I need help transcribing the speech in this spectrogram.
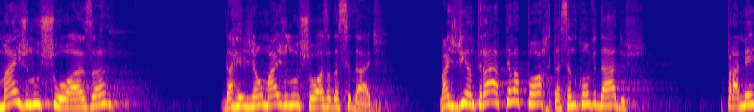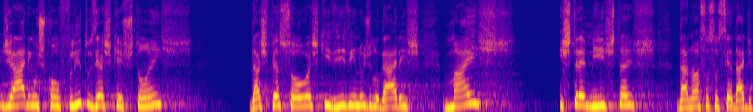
mais luxuosa da região mais luxuosa da cidade, mas de entrar pela porta, sendo convidados para mediarem os conflitos e as questões das pessoas que vivem nos lugares mais extremistas da nossa sociedade.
